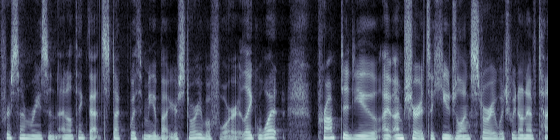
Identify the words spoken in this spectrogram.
for some reason. I don't think that stuck with me about your story before. Like, what prompted you? I, am sure it's a huge, long story, which we don't have t-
